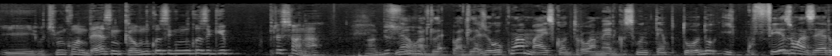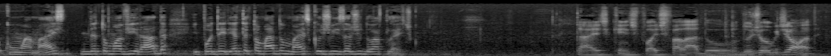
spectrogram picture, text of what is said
e o time com 10 em campo não conseguia, não conseguia pressionar. É um absurdo. Não, o Atlético, o Atlético jogou com um a mais contra o América o segundo tempo todo e fez um a 0 com um a mais, ainda tomou a virada e poderia ter tomado mais que o juiz ajudou o Atlético. Tá, acho que a gente pode falar do, do jogo de ontem.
